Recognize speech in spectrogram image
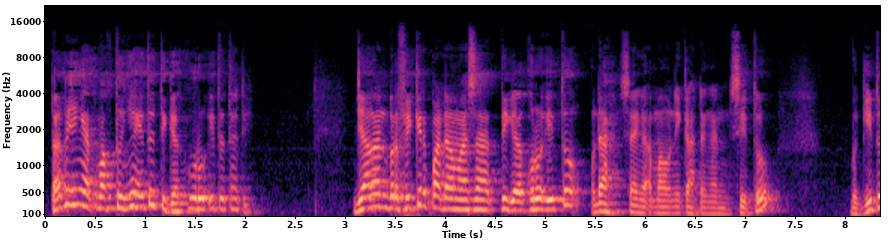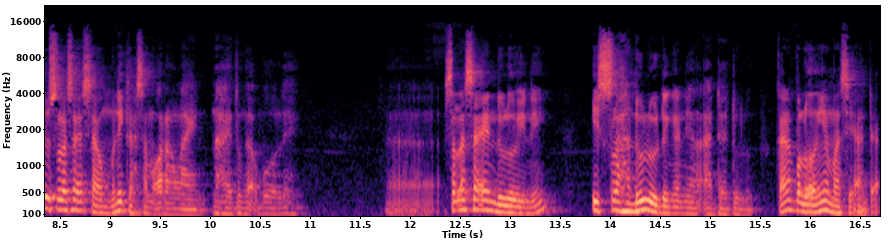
Tapi ingat waktunya itu tiga kuruk itu tadi. Jangan berpikir pada masa tiga kuruk itu, udah saya nggak mau nikah dengan situ, Begitu selesai saya menikah sama orang lain. Nah itu nggak boleh. Nah, selesaiin dulu ini, islah dulu dengan yang ada dulu. Karena peluangnya masih ada.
